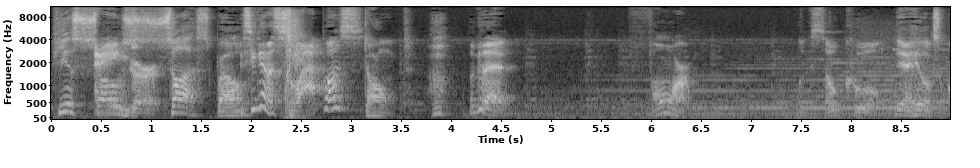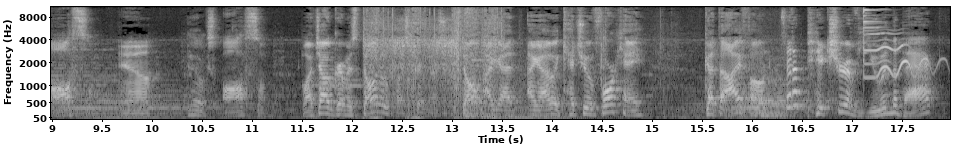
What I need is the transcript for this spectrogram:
He is so Anger. sus, bro. Is he gonna slap us? Don't. Look at that form. Looks so cool. Yeah, he looks awesome. Yeah. He looks awesome. Watch out, Grimace. Don't oof us, Grimace. Don't. I got. I got to catch you in 4K. Got the iPhone. Is that a picture of you in the back?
